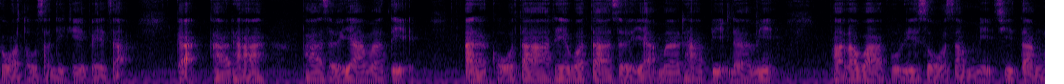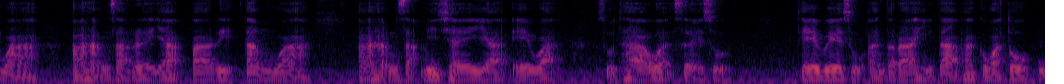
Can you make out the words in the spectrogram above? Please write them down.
ควโตสันติเกเปจะกะคาถาพาเสยยามาติอัตโขตาเทวตาเสยยามาทาปินามิภาละวาปุริโสสัมมิชิตังวาพาหังสาเรยะปาริตังวาพาหังสมิชัยยะเอวะ สุทาวะเสยสุ เทเวสุอันตราหิตาภควโตปุ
